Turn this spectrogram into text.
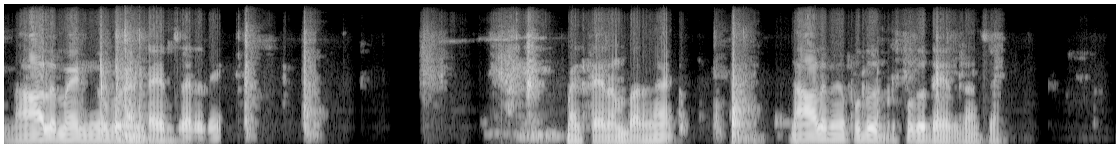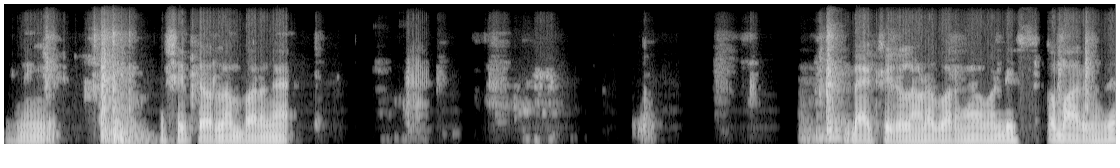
நாலுமே நியூ பிராண்ட் டயர் சார் இது. பேக் டயரும் பாருங்கள் நாலுமே புது புது டயர் தான் சார். நீங்கள் ஷீட் கவர்லாம் பாருங்கள் பேக் சீட்டெல்லாம் கூட பாருங்கள் வண்டி சுத்தமாக இருக்குது.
